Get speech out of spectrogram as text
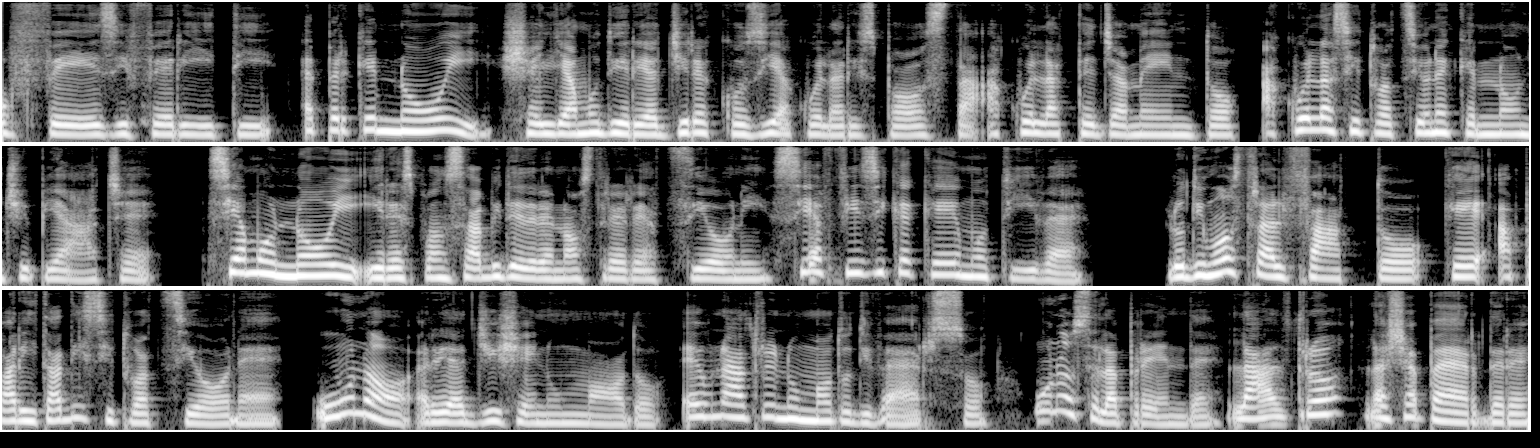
offesi, feriti, è perché noi scegliamo di reagire così a quella risposta, a quell'atteggiamento, a quella situazione che non ci piace. Siamo noi i responsabili delle nostre reazioni, sia fisiche che emotive. Lo dimostra il fatto che a parità di situazione uno reagisce in un modo e un altro in un modo diverso. Uno se la prende, l'altro lascia perdere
